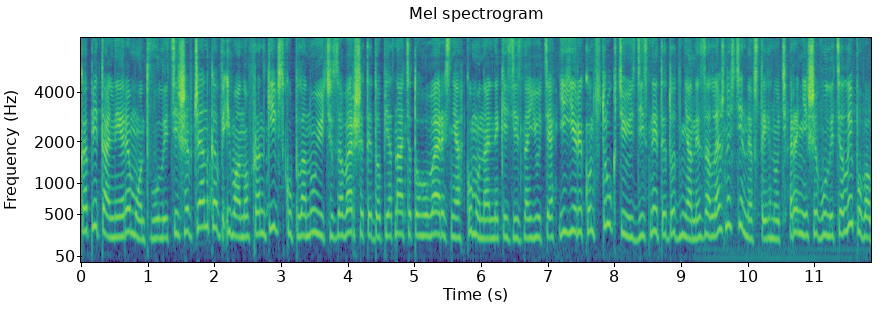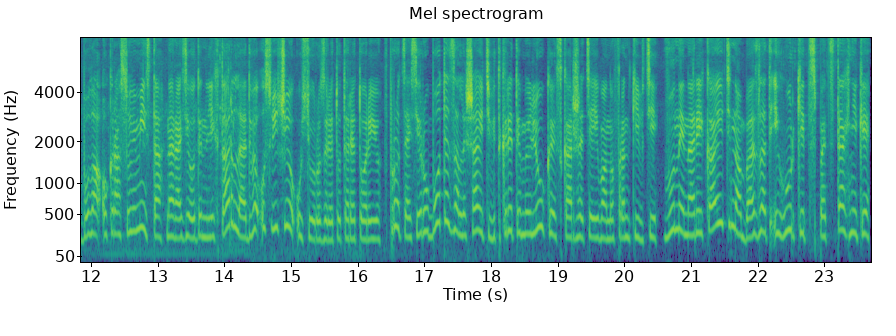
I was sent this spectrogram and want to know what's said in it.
Капітальний ремонт вулиці Шевченка в Івано-Франківську планують завершити до 15 вересня. Комунальники зізнаються, її реконструкцію здійснити до Дня Незалежності не встигнуть. Раніше вулиця Липова була окрасою міста. Наразі один ліхтар ледве освічує усю розриту територію. В процесі роботи залишають відкритими люки, скаржаться івано-франківці. Вони нарікають на безлад і гуркіт спецтехніки.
